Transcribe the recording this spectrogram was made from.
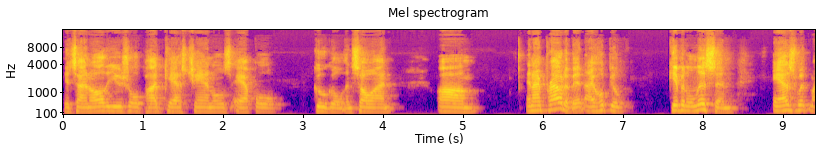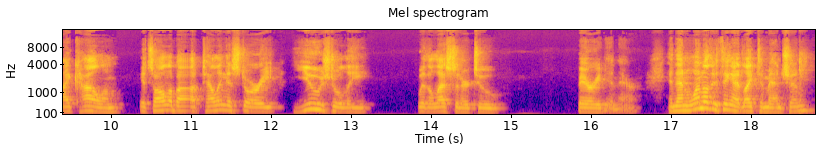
It's on all the usual podcast channels, Apple, Google, and so on. Um, and I'm proud of it. I hope you'll give it a listen. As with my column, it's all about telling a story, usually with a lesson or two buried in there. And then one other thing I'd like to mention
